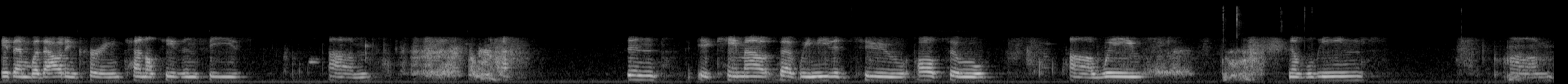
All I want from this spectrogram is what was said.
pay them without incurring penalties and fees. Um, then it came out that we needed to also uh, waive of liens um,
